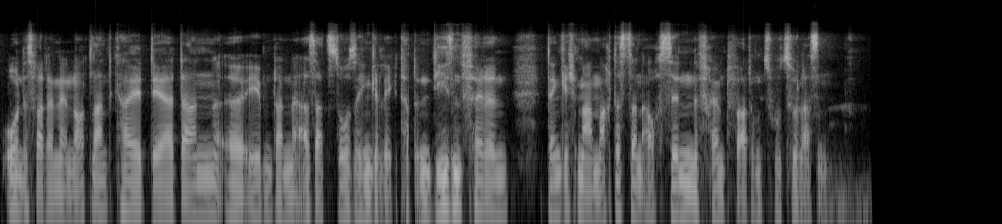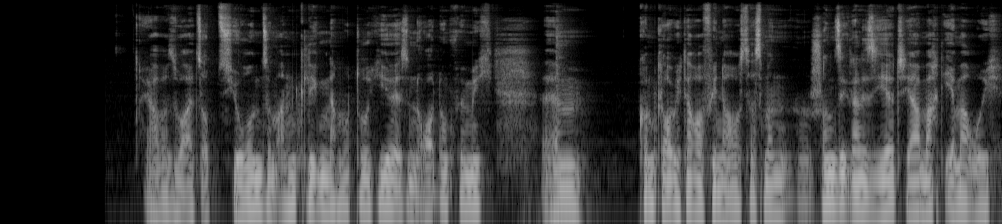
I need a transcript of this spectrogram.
Und es war dann der Nordlandkai, der dann äh, eben dann eine Ersatzdose hingelegt hat. In diesen Fällen, denke ich mal, macht es dann auch Sinn, eine Fremdwartung zuzulassen. Ja, aber so als Option zum Anklicken nach Motto, hier ist in Ordnung für mich, ähm, kommt, glaube ich, darauf hinaus, dass man schon signalisiert, ja, macht ihr mal ruhig.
